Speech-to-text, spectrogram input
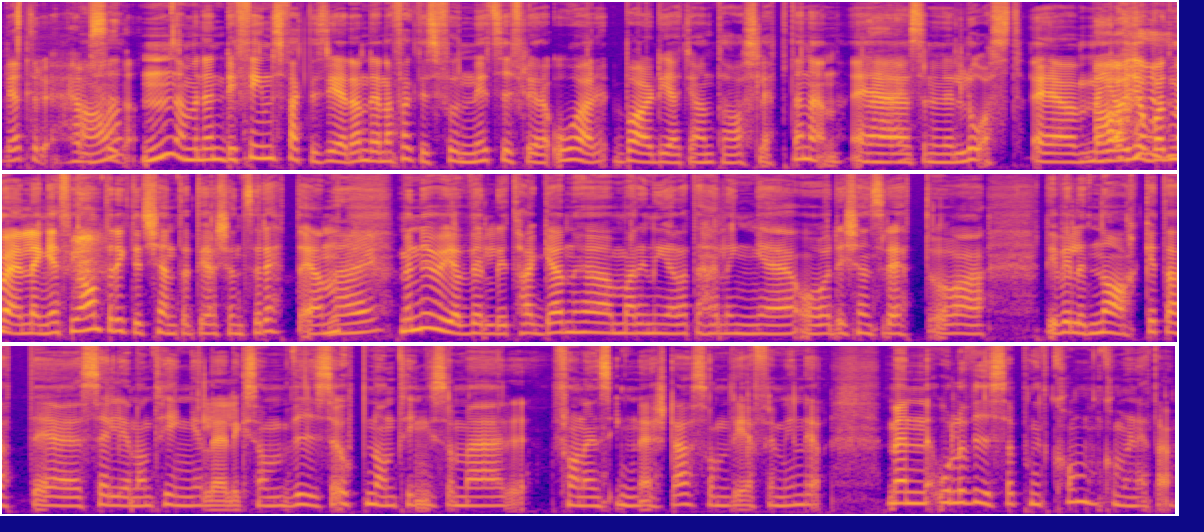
Vet du det? Hemsidan? Ja, mm, men den, det finns faktiskt redan. Den har faktiskt funnits i flera år. Bara det att jag inte har släppt den än. Eh, så den är låst. Eh, men ja. jag har jobbat med den länge för jag har inte riktigt känt att det har känts rätt än. Nej. Men nu är jag väldigt taggad. Nu har jag marinerat det här länge och det känns rätt. Och det är väldigt naket att eh, sälja någonting eller liksom visa upp någonting som är från ens innersta som det är för min del. Men olovisa.com kommer den heta.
